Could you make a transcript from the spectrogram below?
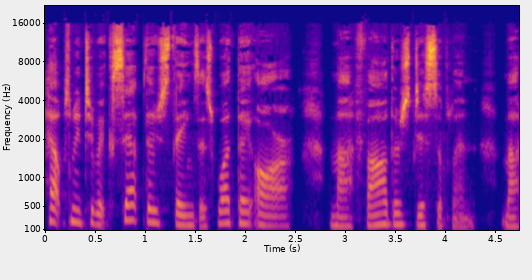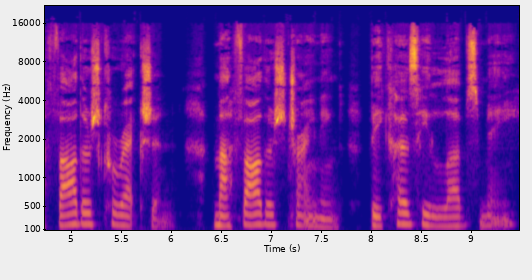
Helps me to accept those things as what they are. My father's discipline, my father's correction, my father's training because he loves me.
